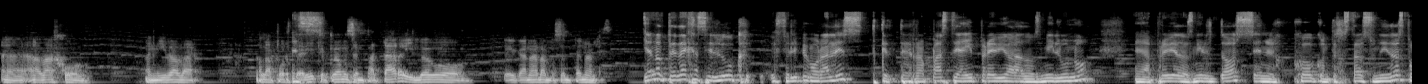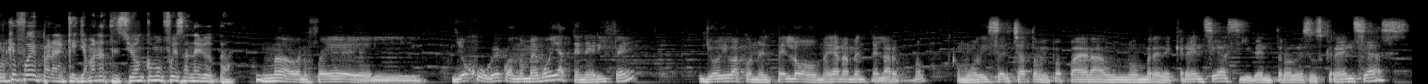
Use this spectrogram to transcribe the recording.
a- abajo anidada a la portería Es- y que pudiéramos empatar y luego eh, ganáramos en penales. Ya no te dejas el look, Felipe Morales, que te rapaste ahí previo a 2001, eh, previo a 2002 en el juego contra Estados Unidos. ¿Por qué fue para que llamara la atención? ¿Cómo fue esa anécdota? No, bueno, fue el... Yo jugué cuando me voy a Tenerife, yo iba con el pelo medianamente largo, ¿no? Como dice el chato, mi papá era un hombre de creencias y dentro de sus creencias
